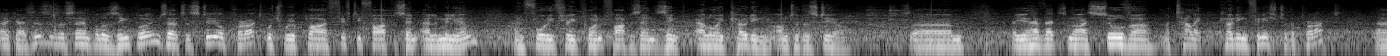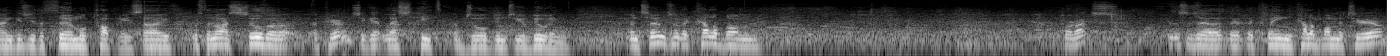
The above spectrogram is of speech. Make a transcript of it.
Okay, so this is a sample of zinc Zincalume. So it's a steel product which we apply 55% aluminium and 43.5% zinc alloy coating onto the steel. So um, you have that nice silver metallic coating finish to the product and gives you the thermal properties. So with the nice silver appearance, you get less heat absorbed into your building. In terms of the Colorbond products, this is a, the, the clean Colorbond material.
